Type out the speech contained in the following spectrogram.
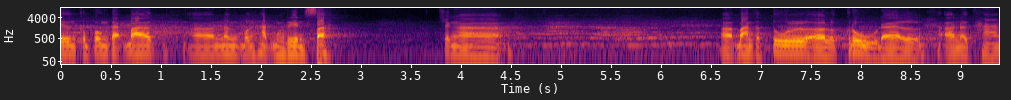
យើងកំពុងតែបើកនិងបង្ហាត់បង្រៀនសិស្សចឹងបានទទួលលោកគ្រូដែលនៅខាង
